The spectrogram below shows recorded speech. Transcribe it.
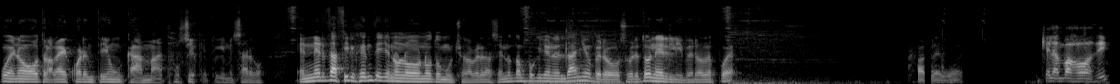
Bueno, otra vez, 41k más. Pues sí, es que estoy que me salgo. En Nerdacir, gente, yo no lo noto mucho, la verdad. Se nota un poquillo en el daño, pero sobre todo en early, pero después. Vale, pues. Que le han bajado así.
